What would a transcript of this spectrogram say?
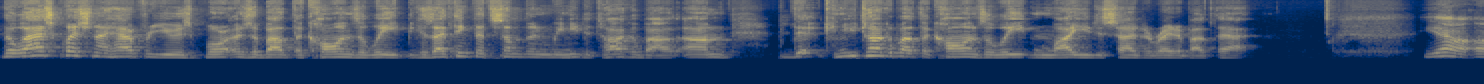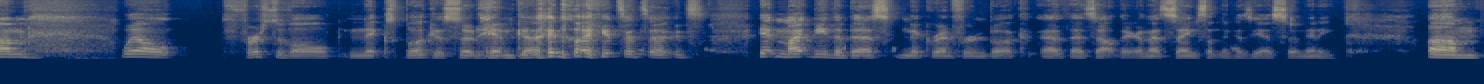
The last question I have for you is more is about the Collins Elite because I think that's something we need to talk about. Um, th- can you talk about the Collins Elite and why you decided to write about that? Yeah. Um. Well, first of all, Nick's book is so damn good. like it's it's a it's it might be the best Nick Redfern book uh, that's out there, and that's saying something because he has so many. Um.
